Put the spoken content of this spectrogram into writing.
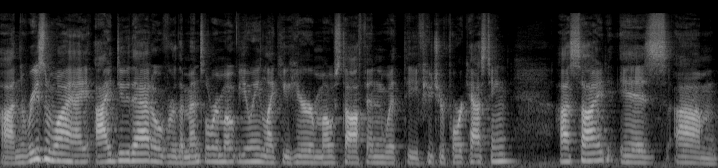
Uh, and the reason why I, I, do that over the mental remote viewing, like you hear most often with the future forecasting uh, side, is um,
